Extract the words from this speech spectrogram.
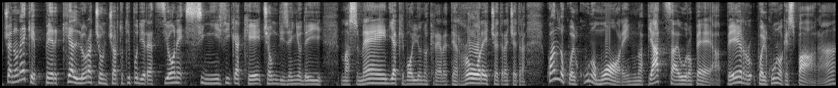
Cioè non è che perché allora c'è un certo tipo di reazione significa che c'è un disegno dei mass media che vogliono creare terrore, eccetera, eccetera. Quando qualcuno muore in una piazza europea per qualcuno che spara,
